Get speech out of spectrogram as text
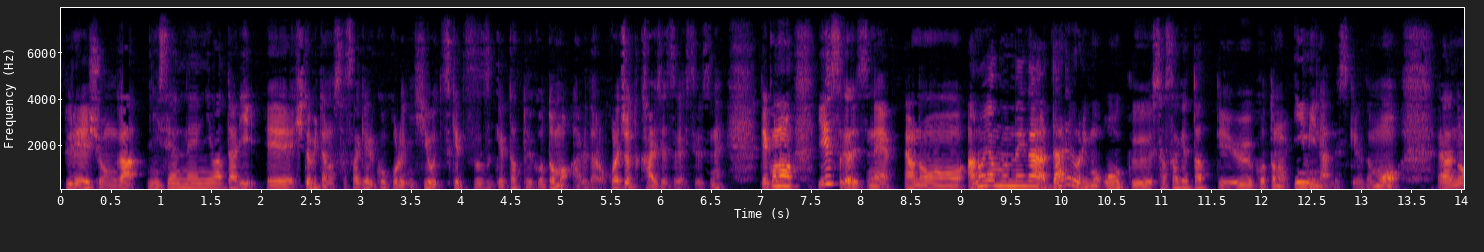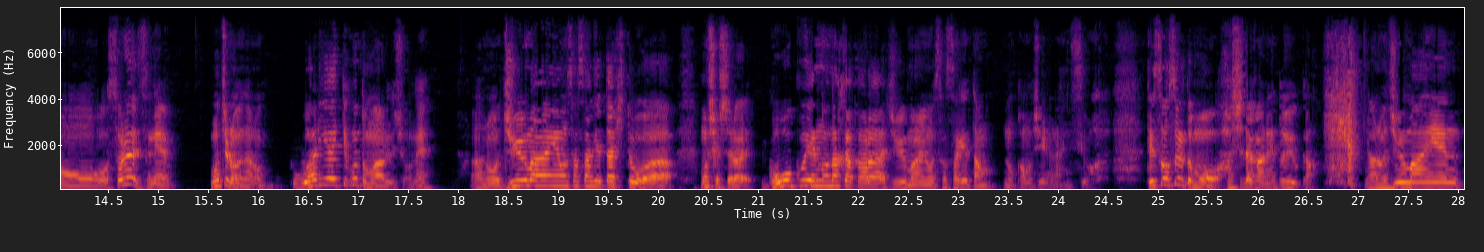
ピレーションが2000年にわたり、えー、人々の捧げる心に火をつけ続けたということもあるだろう。これちょっと解説が必要ですね。で、このイエスがですね、あの、あのヤムメが誰よりも多く捧げたっていうことの意味なんですけれども、あの、それはですね、もちろん、あの、割合ってこともあるでしょうね。あの、10万円を捧げた人は、もしかしたら5億円の中から10万円を捧げたのかもしれないんですよ。で、そうするともう、橋田金というか、あの、10万円、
